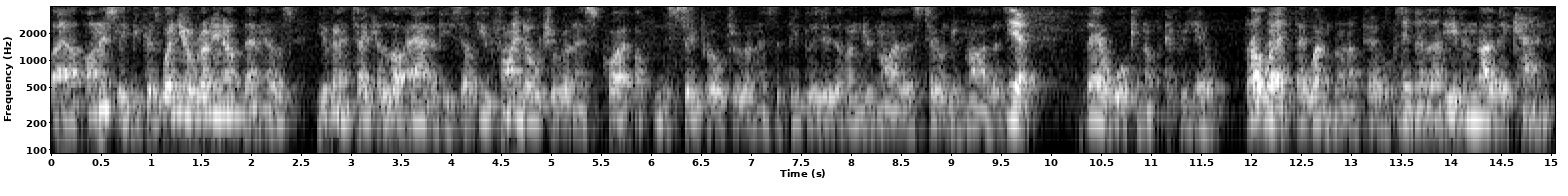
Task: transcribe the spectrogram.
Uh, honestly, because when you're running up them hills, you're going to take a lot out of yourself. You find ultra runners, quite often the super ultra runners, the people who do the 100 milers, 200 milers, yeah, they're walking up every hill. They, Okay. won't, they won't run up hills I didn't know that. even though they can,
